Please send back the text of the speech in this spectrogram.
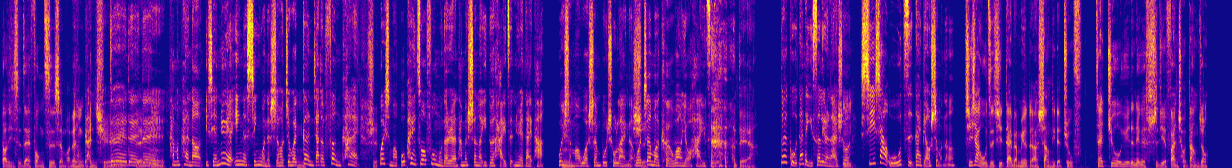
到底是在讽刺什么那种感觉？对对对，嗯他们看到一些虐婴的新闻的时候，就会更加的愤慨。是为什么不配做父母的人，他们生了一堆孩子虐待他？为什么我生不出来呢？是我这么渴望有孩子。对啊。对古代的以色列人来说，嗯膝下无子代表什么呢？膝下无子其实代表没有得到上帝的祝福。在旧约的那个世界范畴当中，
